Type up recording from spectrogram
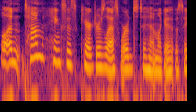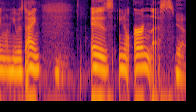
Well, and Tom Hanks's character's last words to him, like I was saying when he was dying, mm-hmm. is you know earn this. Yeah.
